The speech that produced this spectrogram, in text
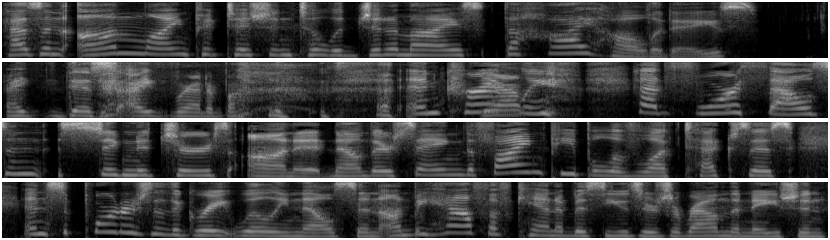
has an online petition to legitimize the high holidays I, this I've read about. This. and currently had 4,000 signatures on it. Now they're saying the fine people of Luck, Texas, and supporters of the great Willie Nelson, on behalf of cannabis users around the nation,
